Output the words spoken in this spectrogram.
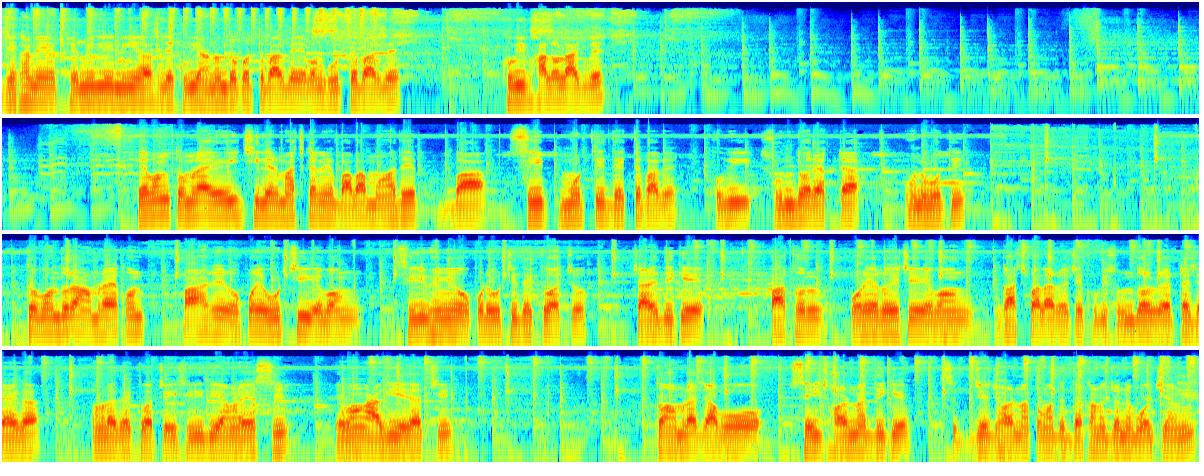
যেখানে ফ্যামিলি নিয়ে আসলে খুবই আনন্দ করতে পারবে এবং ঘুরতে পারবে। খুবই ভালো লাগবে। এবং তোমরা এই ঝিলের মাঝখানে বাবা মহাদেব বা শিব মূর্তি দেখতে পাবে। খুবই সুন্দর একটা অনুভূতি। তো বন্ধুরা, আমরা এখন পাহাড়ের ওপরে উঠছি এবং সিঁড়ি ভেঙে ওপরে উঠছি, দেখতে পাচ্ছ। চারিদিকে পাথর পড়ে রয়েছে এবং গাছপালা রয়েছে, খুবই সুন্দর একটা জায়গা। তোমরা দেখতে পাচ্ছ, এই সিঁড়ি দিয়ে আমরা এসছি এবং আগিয়ে যাচ্ছি। তো আমরা যাব সেই ঝর্নার দিকে যে ঝর্ণা তোমাদের দেখানোর জন্য বলছি আমি।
